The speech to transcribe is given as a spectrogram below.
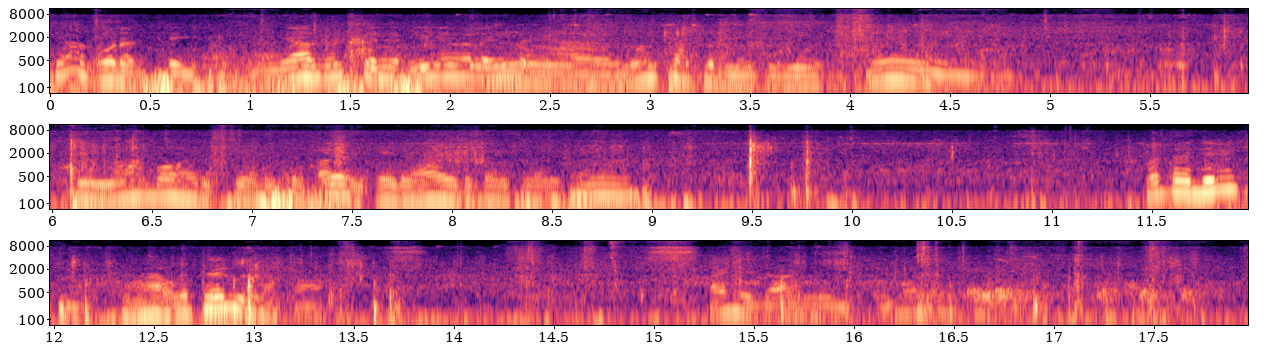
ક્યાં ઘોડા થઈ ને લઈ આવેલા હમ. બતાવી દેવી છે ને? બતાવી દે. આજે જ આ room. આગળ. ધીમો રાખ, ધીમો, ધીમો.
